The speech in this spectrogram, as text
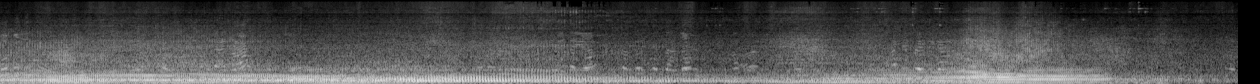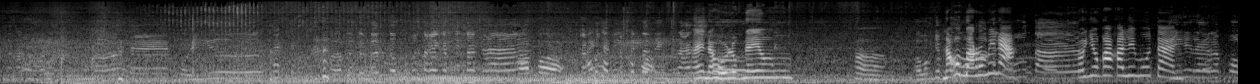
Babalik ka. Ha? Yun na yan? Okay, for you. Oh, taga-Bando, pumunta kay Kapitan ha. Opo. Ay, sabi Kapitan ng Gracio. Ay, nahulog na yung... Oo. Oh, wag niyo Naku, po marumi na. kakalimutan. Huwag niyong kakalimutan. Hihirera po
